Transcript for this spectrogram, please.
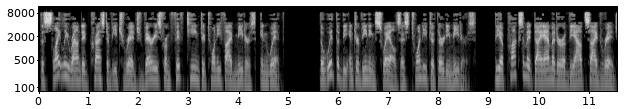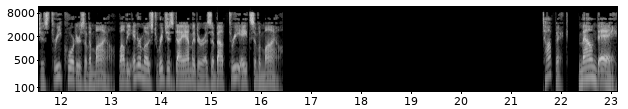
The slightly rounded crest of each ridge varies from 15 to 25 meters, in width. The width of the intervening swales is 20 to 30 meters. The approximate diameter of the outside ridge is 3 quarters of a mile, while the innermost ridge's diameter is about 3 eighths of a mile. Mound A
